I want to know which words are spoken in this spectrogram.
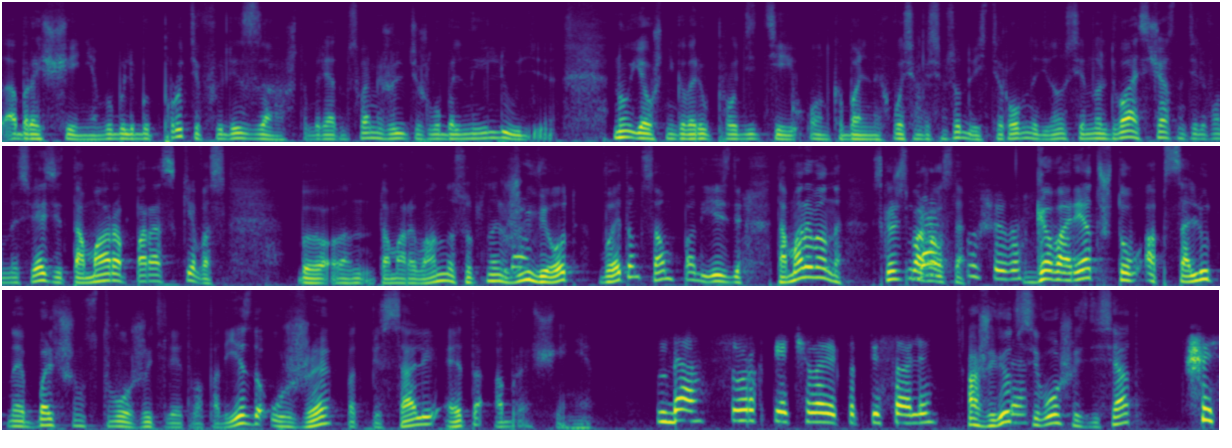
обращением, вы были бы против или за, чтобы рядом с вами жили тяжело больные люди. Ну, я уж не говорю про детей онкобольных. 8 800 200 ровно 9702. А сейчас на телефонной связи Тамара Параскевас. Э, Тамара Ивановна, собственно, живет в этом самом подъезде. Тамара Ивановна, скажите, Да, пожалуйста, вас. говорят, что абсолютное большинство жителей этого подъезда уже подписали это обращение. Да, 45 человек подписали. А живет Да. всего 60? Шесть-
